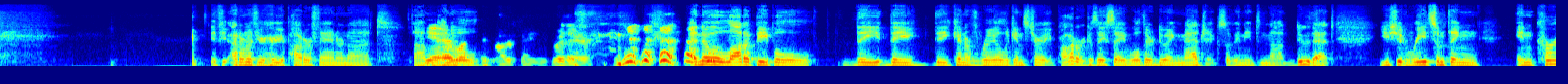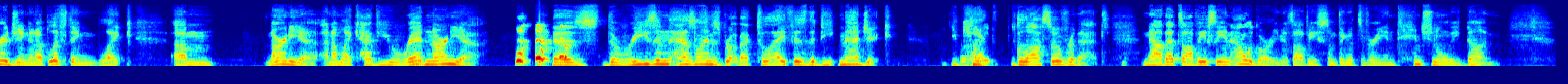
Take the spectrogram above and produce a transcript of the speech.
if you, I don't know if you're a Harry Potter fan or not. Um, yeah, I know, Harry Potter fans. We're there. I know a lot of people they they they kind of rail against Harry Potter because they say, well, they're doing magic, so they need to not do that. You should read something encouraging and uplifting, like um, Narnia. And I'm like, have you read Narnia? because the reason Aslan is brought back to life is the deep magic. You can't gloss over that. Now that's obviously an allegory, and it's obviously something that's very intentionally done.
